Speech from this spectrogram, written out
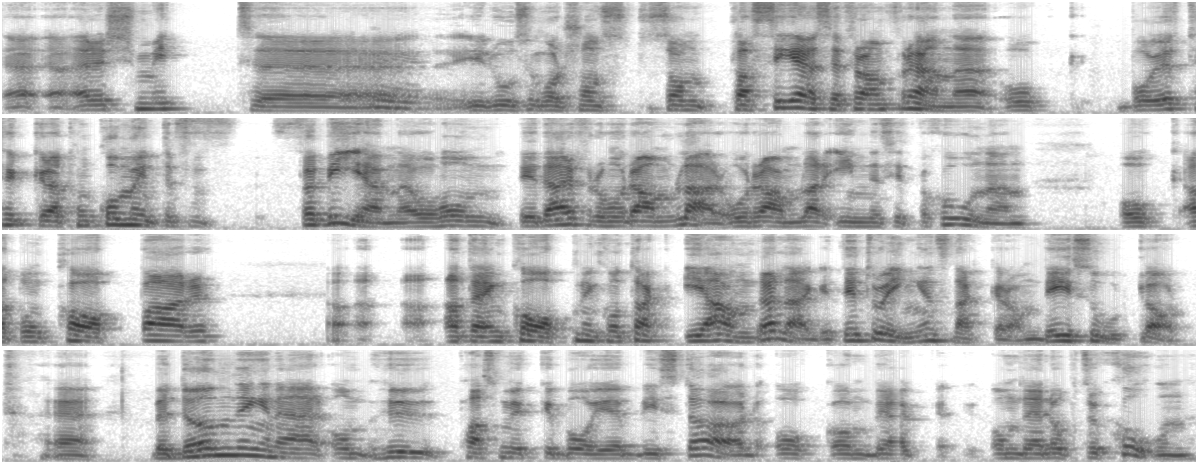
eh, är det Schmidt eh, mm. i Rosengård som, som placerar sig framför henne och Boje tycker att hon kommer inte förbi henne och hon, det är därför hon ramlar och ramlar in i situationen. Och att hon kapar, att det är en kapning, kontakt i andra läget, det tror jag ingen snackar om. Det är solklart. Eh, bedömningen är om hur pass mycket Boje blir störd och om, om det är en obstruktion.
